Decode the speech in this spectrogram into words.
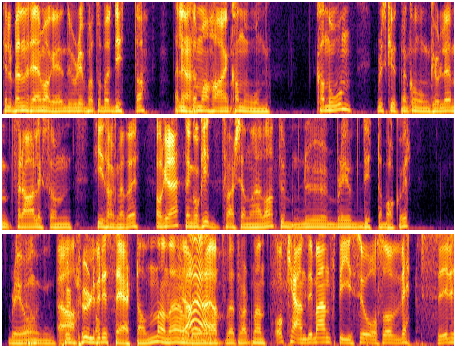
til å penetrere magen. Du blir bare dytta. Det er litt Ja. som å ha en kanon. Kanon Blir skutt med en kanonkule fra liksom 10 cm. Okay. Den går ikke tvers gjennom deg da, du, du blir dytta bakover. Blir jo pul Ja, pulverisert av den. Ja, ja, ja. etter hvert, men Og Candyman spiser jo også vepser,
